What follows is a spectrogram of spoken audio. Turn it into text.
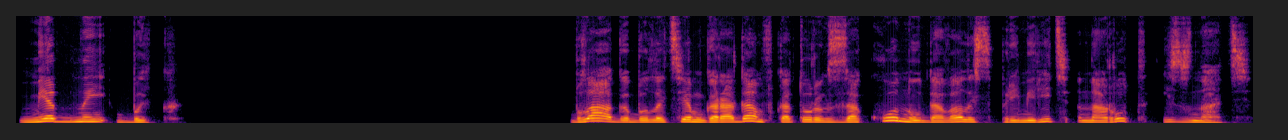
Медный бык. Благо было тем городам, в которых закону удавалось примирить народ и знать.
